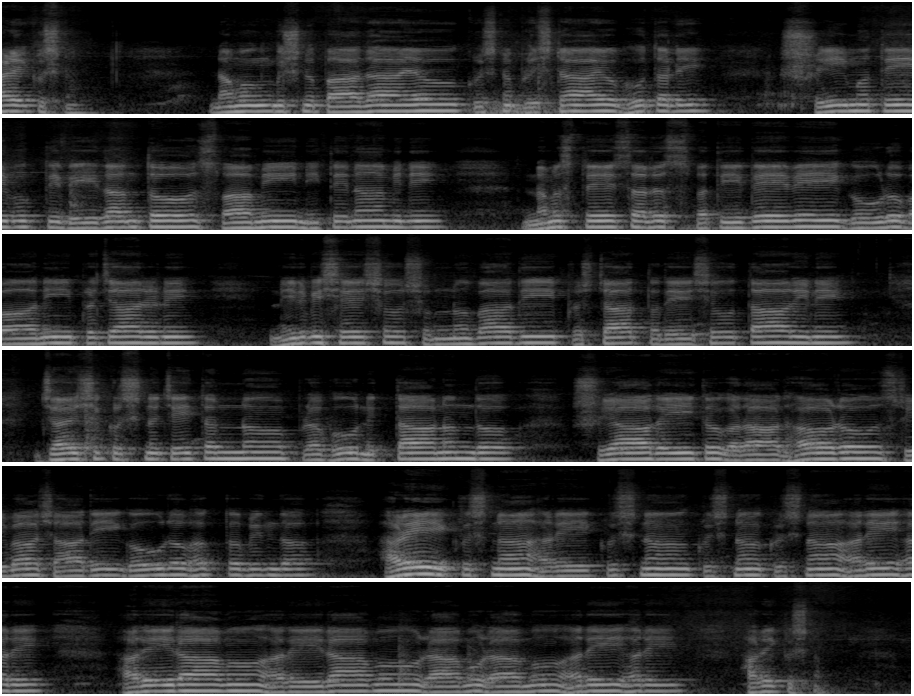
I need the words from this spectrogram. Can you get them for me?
হরে কৃষ্ণ। নমো বিষ্ণুপাদায় কৃষ্ণপৃষ্ঠায় ভূতলে। শ্রীমতে ভক্তি বেদান্ত স্বামী নিতে নামিনে নমস্তে সরস্বতী দেবে গৌরবাণী প্রচারিণে। নির্বিশেষ শূন্যবাদী পশ্চাৎদেশ তারিণে জয় শ্রীকৃষ্ণ চৈতন্য প্রভু নিত্যানন্দ। শ্রীয়াদৈত গদাধর শ্রীবাসাদি গৌরভক্তবৃন্দ হরে কৃষ্ণ হরে কৃষ্ণ কৃষ্ণ কৃষ্ণ হরে হরে হরে রাম হরে রাম রাম রাম হরে হরে হরে কৃষ্ণ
